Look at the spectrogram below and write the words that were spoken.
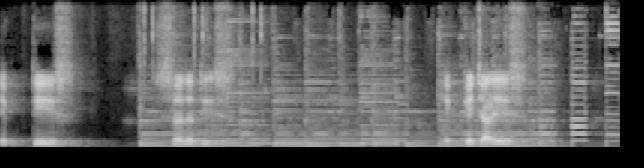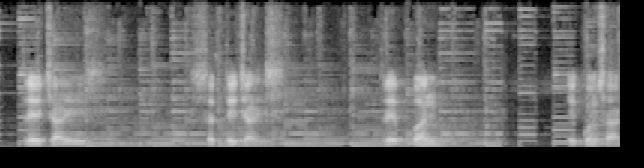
एकतीस सदतीस. एक्केचाळीस त्रेचाळीस सत्तेचाळीस त्रेपन्न एकोणसाठ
